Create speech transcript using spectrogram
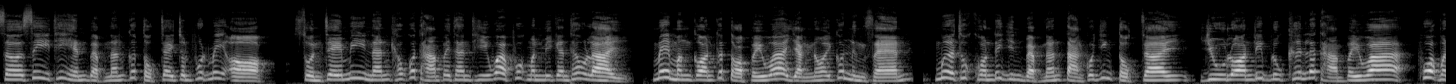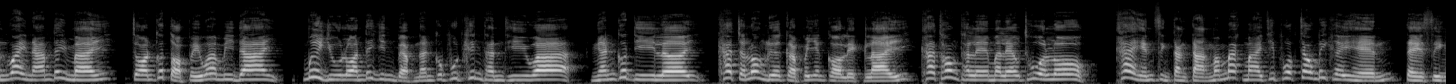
เซอร์ซี่ที่เห็นแบบนั้นก็ตกใจจนพูดไม่ออก ส่วนเจมี่นั้นเขาก็ถามไปทันทีว่าพวกมันมีกันเท่าไหร่ แม่มังกรก็ตอบไปว่าอย่างน้อยก็หนึ่งแสนเมื่อทุกคนได้ยินแบบนั้นต่างก็ยิ่งตกใจ ยูรอนรีบลุกขึ้นและถามไปว่า พวกมันว่ายน้ำได้ไหม จอนก็ตอบไปว่าไม่ได้ เมื่อยูรอนได้ยินแบบนั้นก็พูดขึ้นทันทีว่า งั้นก็ดีเลย ข้าจะล่องเรือกลับไปยังเกาะเหล็กไหล ข้าท่องทะเลมาแล้วทั่วโลก ข้าเห็นสิ่งต่างๆ มามากมายที่พวกเจ้าไม่เคยเห็น แต่สิ่ง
